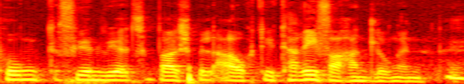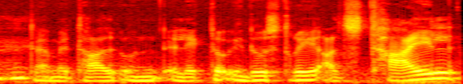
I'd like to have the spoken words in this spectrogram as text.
Punkt, führen wir zum Beispiel auch die Tarifverhandlungen mhm. der Metall- und Elektroindustrie als Teil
